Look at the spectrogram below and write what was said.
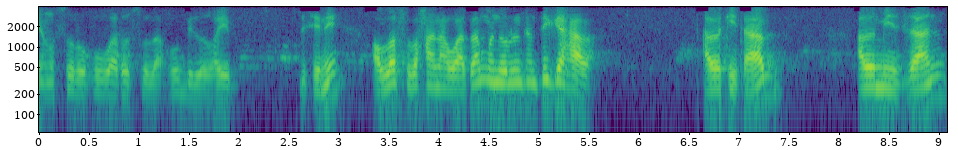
yansuruhu wa ghaib. Di sini Allah Subhanahu wa taala menurunkan tiga hal. Alkitab, Al-Mizan,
